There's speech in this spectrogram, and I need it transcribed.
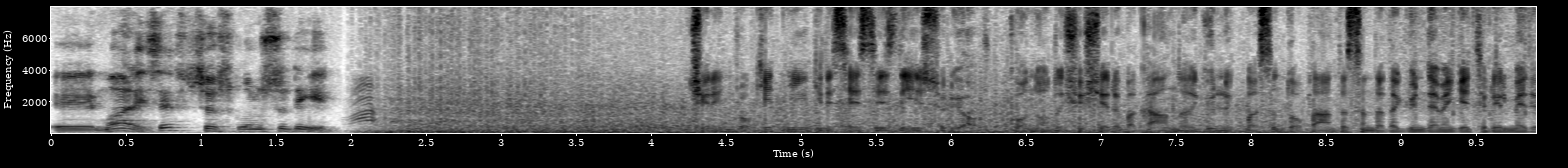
e, maalesef söz konusu değil. Çin'in roketle ilgili sessizliği sürüyor. Konu Dışişleri Bakanlığı günlük basın toplantısında da gündeme getirilmedi.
